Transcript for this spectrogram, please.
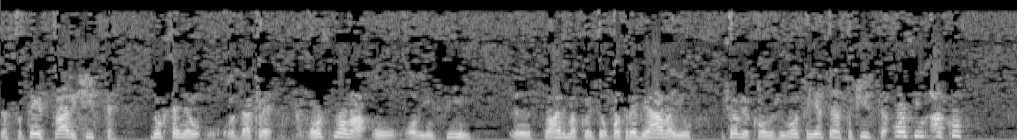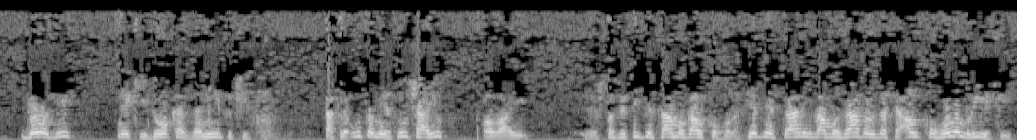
da su te stvari čiste. Dok se ne dakle osnova u ovim svim e, stvarima koje se upotrebljavaju u čovjekovom životu jeste da su čiste osim ako dođe neki dokaz da nisu čiste. Dakle, u tom je slučaju ovaj, što se tiče samog alkohola. S jedne strane imamo zabranu da se alkoholom liječi.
